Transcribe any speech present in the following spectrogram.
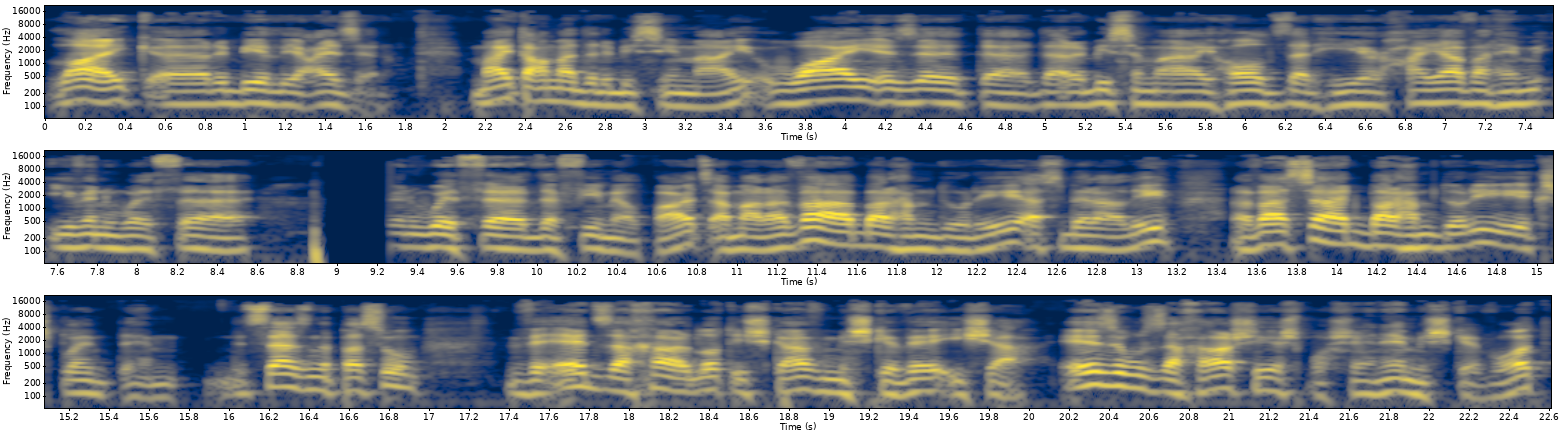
like uh, Rabbi Eliezer. My Tamad Rabbi Simai. Why is it uh, that Rabbi Simai holds that he hayav on him even with? Uh, even with uh, the female parts? Amar Rava Bar Hamduri Asberali. Rava said Bar Hamduri explained to him. It says in the pasuk. ועד זכר לא תשכב משכבי אישה. איזהו זכר שיש בו שני משכבות,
